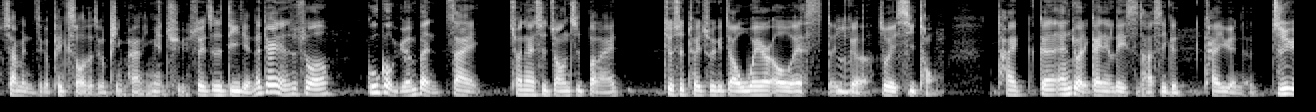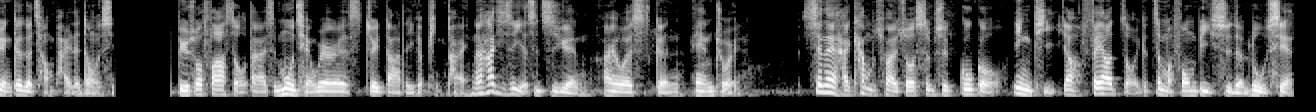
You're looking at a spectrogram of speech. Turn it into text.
下面的这个 Pixel 的这个品牌里面去。所以这是第一点。那第二点是说，Google 原本在穿戴式装置本来就是推出一个叫 Wear OS 的一个作业系统。它跟 Android 的概念类似，它是一个开源的，支援各个厂牌的东西。比如说 Fossil 大概是目前 Wear OS 最大的一个品牌，那它其实也是支援 iOS 跟 Android。现在还看不出来说是不是 Google 硬体要非要走一个这么封闭式的路线，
